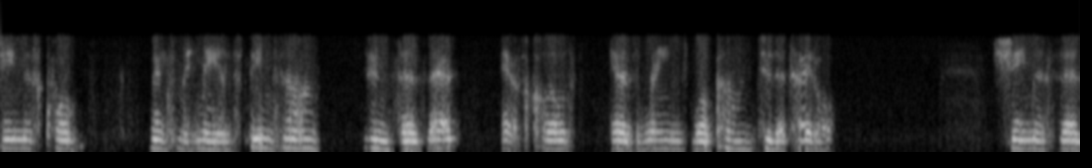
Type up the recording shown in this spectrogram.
Sheamus quotes Vince McMahon's theme song and says that as close as Reigns will come to the title. Sheamus says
